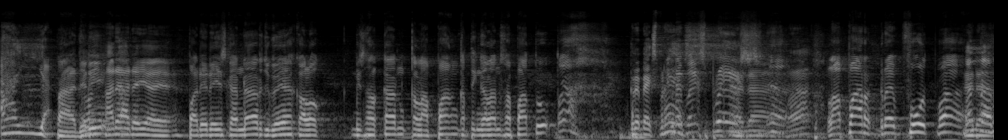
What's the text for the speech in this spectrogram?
ayah. Nah, jadi Ada ada ya ya. Pak Dede Iskandar juga ya kalau misalkan ke lapang ketinggalan sepatu, ah Grab Express. Grab Express. Ada. Ya. Lapar, Grab Food, Pak. Mantap.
